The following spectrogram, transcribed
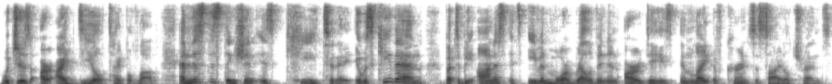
which is our ideal type of love. And this distinction is key today. It was key then, but to be honest, it's even more relevant in our days in light of current societal trends.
